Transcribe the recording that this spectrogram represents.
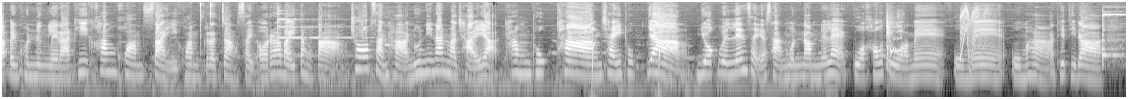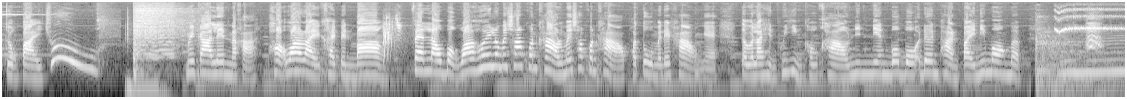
อะเป็นคนหนึ่งเลยนะที่คลั่งความใสความกระจ่างใสออร่าไบต์ต่างๆ ชอบสรรหานู่นนี่นั่นมาใช้อะทำทุกทางใช้ทุกอย่าง ยกเว้นเล่นไสยศาสตร์มนต์ดำนี่แหละกลัวเข้าตัวแม่ โอแม่ โอมหาเทพธิดา จงไปชู่ไม่กล้าเล่นนะคะ เพราะว่าอะไรใครเป็นบ้าง แฟนเราบอกว่าเฮ้ยเราไม่ชอบคนขาวเราไม่ชอบคนขาวเพราะตูไม่ได้ขาวไงแต่เวลาเห็นผู้หญิงขาวๆเนียนๆโบะๆเดินผ่านไปนี่มองแบบอืม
